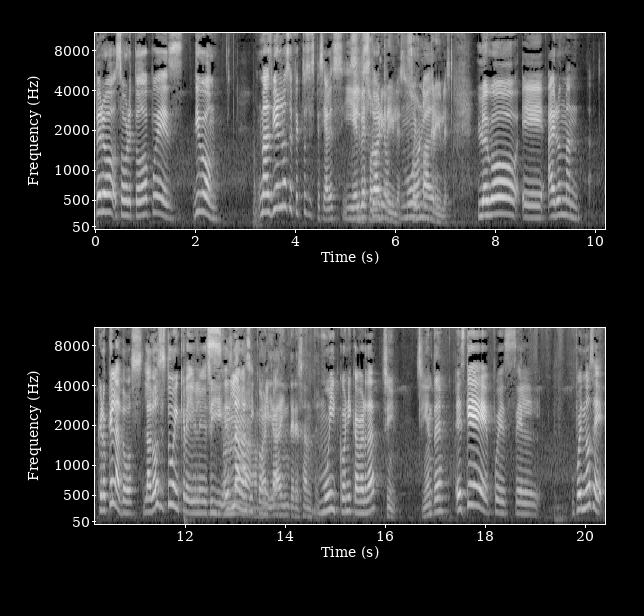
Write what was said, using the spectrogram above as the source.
pero sobre todo, pues, digo, más bien los efectos especiales y el vestuario. Son increíbles, son increíbles. Luego, eh, Iron Man Creo que la 2. La 2 estuvo increíble. Sí, es la más icónica. interesante. Muy icónica, ¿verdad? Sí. Siguiente. Es que, pues, el. Pues no sé.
